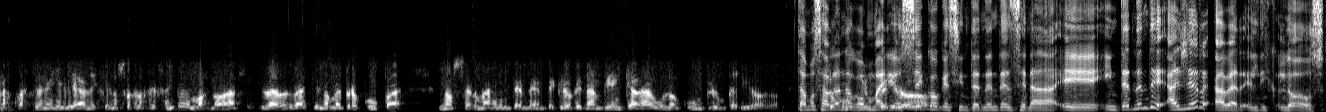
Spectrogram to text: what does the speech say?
las cuestiones ideales que nosotros defendemos, ¿no? Así que la verdad que no me preocupa no ser más intendente. Creo que también cada uno cumple un periodo. Estamos hablando con Mario periodo- Seco, que es intendente en Senada. Eh, intendente, ayer, a ver, el, los,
